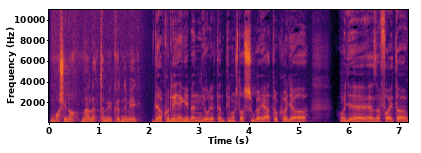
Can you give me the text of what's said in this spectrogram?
masina mellette működni még. De akkor lényegében, jól értem, ti most azt sugaljátok, hogy a, hogy ez a fajta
